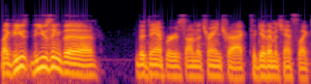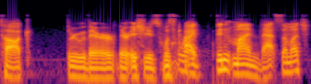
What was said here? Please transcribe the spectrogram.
like the, the using the the dampers on the train track to give them a chance to like talk through their their issues was Right. I didn't mind that so much,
